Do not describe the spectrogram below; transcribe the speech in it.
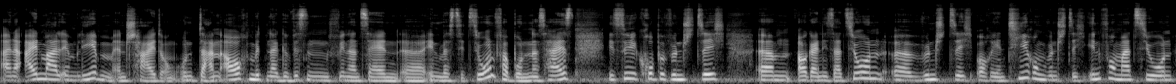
eine einmal im Leben Entscheidung und dann auch mit einer gewissen finanziellen äh, Investition verbunden. Das heißt, die Zielgruppe wünscht sich ähm, Organisation, äh, wünscht sich Orientierung, wünscht sich Information,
